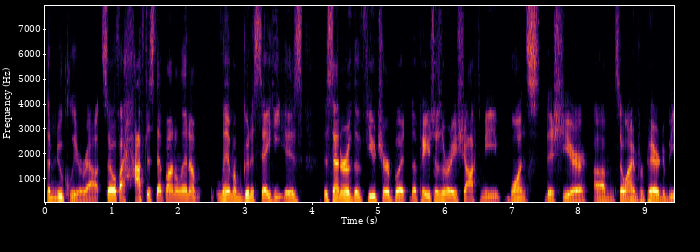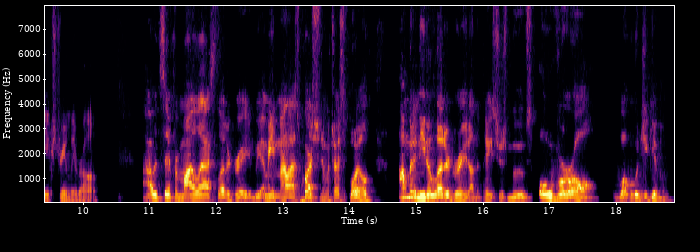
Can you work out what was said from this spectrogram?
the nuclear route. So if I have to step on a limb, I'm, limb, I'm going to say he is the center of the future. But the Pacers already shocked me once this year, um, so I'm prepared to be extremely wrong. I would say for my last letter grade, we, I mean, my last question, which I spoiled, I'm going to need a letter grade on the Pacers' moves overall. What would you give them?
